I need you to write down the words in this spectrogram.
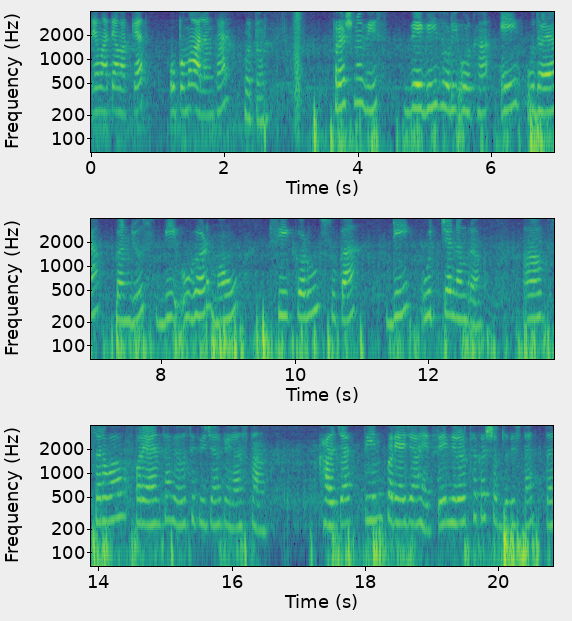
तेव्हा त्या वाक्यात उपमा अलंकार होतो. प्रश्न वीस वेगळी जोडी ओळखा. ए उधळ्या कंजूस. बी उघड मऊ. सी कडू सुका. डी उच्च नम्र. सर्व पर्यायांचा व्यवस्थित विचार केला असता खालच्या तीन पर्याय जे आहेत ते निरर्थकच शब्द दिसतात तर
